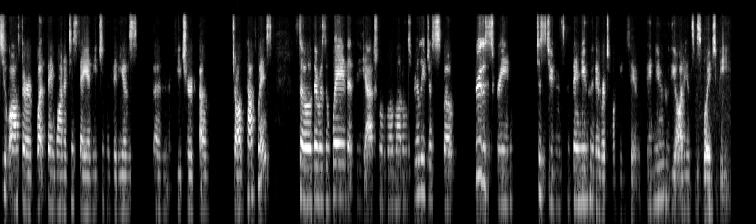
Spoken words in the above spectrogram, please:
to author what they wanted to say in each of the videos and featured of job pathways. So there was a way that the actual role models really just spoke through the screen to students because they knew who they were talking to. They knew who the audience was going to be.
